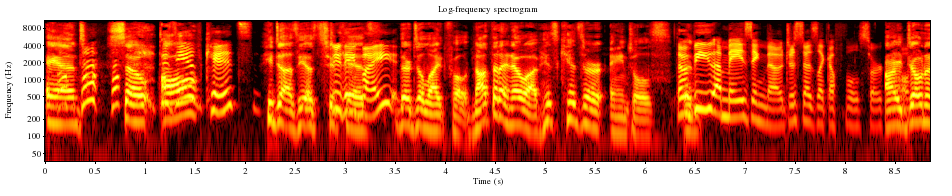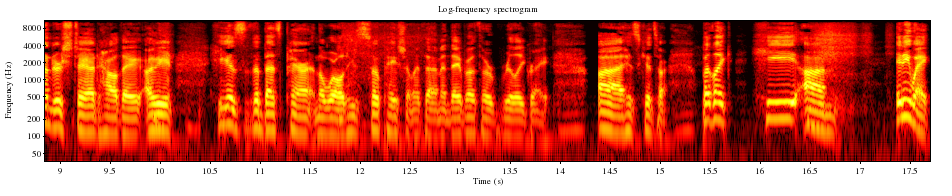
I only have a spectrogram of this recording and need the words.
and so Does all, he have kids? He does. He has two Do they kids. bite? They're delightful. Not that I know of. His kids are angels. That would And be amazing, though, just as like a full circle. I don't understand how they. I mean, he is the best parent in the world. He's so patient with them, and they both are really great. Uh, his kids are. But like he, um, anyway,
